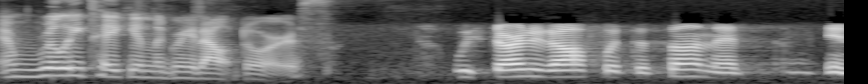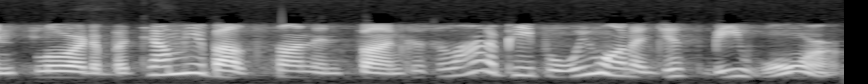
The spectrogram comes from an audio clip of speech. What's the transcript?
and really take in the great outdoors. We started off with the sun at, in Florida, but tell me about sun and fun because a lot of people we want to just be warm.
